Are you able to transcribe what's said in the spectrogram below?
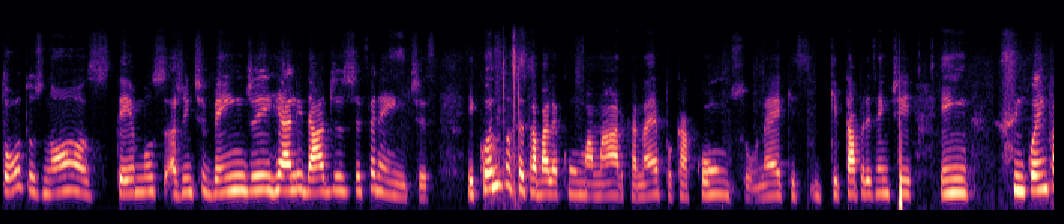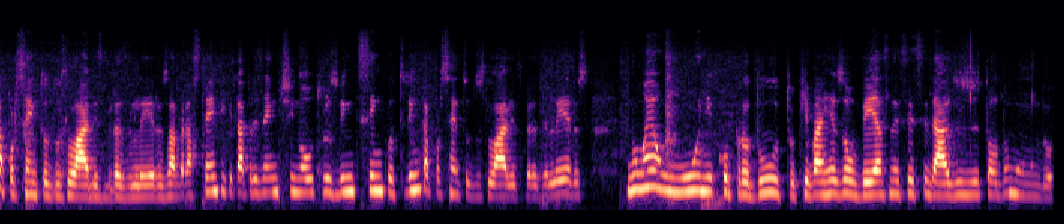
todos nós temos, a gente vem de realidades diferentes. E quando você trabalha com uma marca, na época Consul, né, que está presente em 50% dos lares brasileiros, a Brastemp que está presente em outros 25, 30% dos lares brasileiros, não é um único produto que vai resolver as necessidades de todo mundo.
